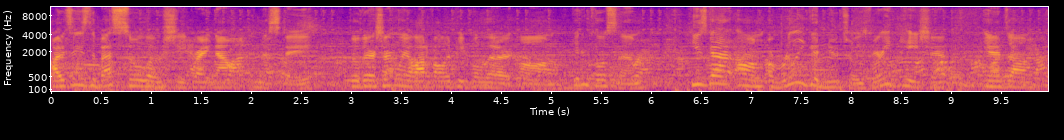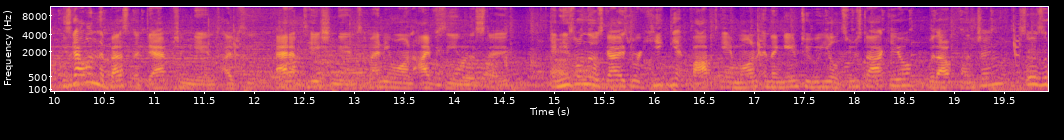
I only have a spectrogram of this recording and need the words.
I would say he's the best solo Sheik right now in the state. Though there are certainly a lot of other people that are um, getting close to them. He's got um, a really good neutral. He's very patient, and um, he's got one of the best adaptation games I've seen, adaptation games of anyone I've seen in the state. And he's one of those guys where he can get bopped game one, and then game two he'll two stock you without flinching. So he's a-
